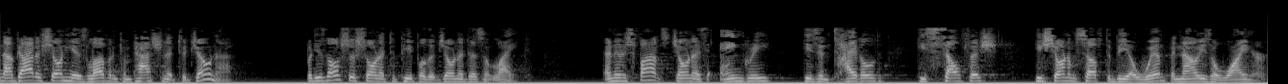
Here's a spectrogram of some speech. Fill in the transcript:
Now, God has shown He is love and compassionate to Jonah, but He's also shown it to people that Jonah doesn't like. And in response, Jonah is angry, he's entitled, he's selfish, he's shown himself to be a wimp, and now he's a whiner.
